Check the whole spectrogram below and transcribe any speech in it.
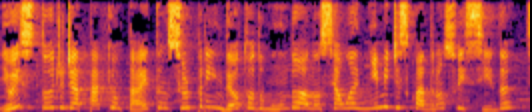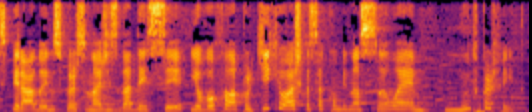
E o estúdio de Attack on Titan surpreendeu todo mundo ao anunciar um anime de Esquadrão Suicida, inspirado aí nos personagens da DC. E eu vou falar por que, que eu acho que essa combinação é muito perfeita.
